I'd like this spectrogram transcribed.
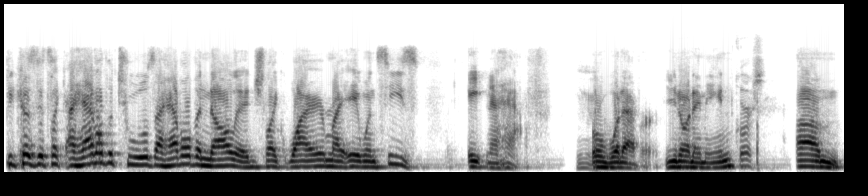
because it's like I had all the tools, I have all the knowledge. Like, why are my A1Cs eight and a half Mhm. or whatever? You know what I mean? Of course. Um,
